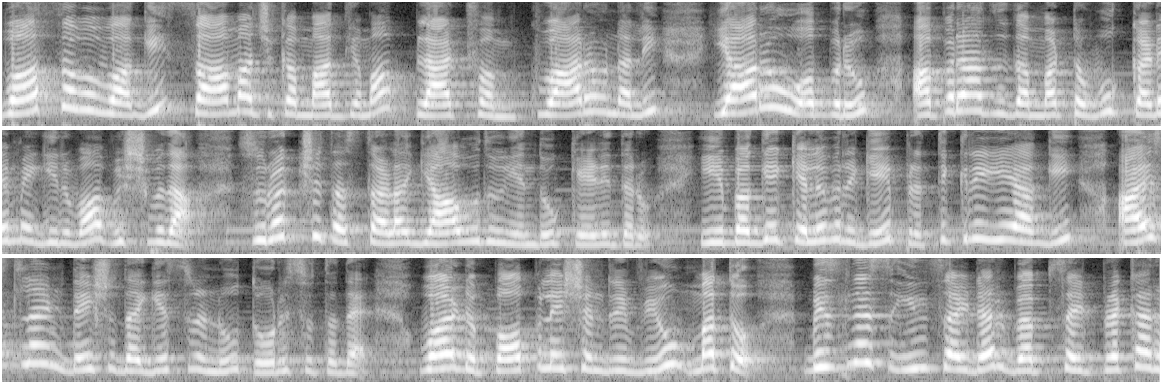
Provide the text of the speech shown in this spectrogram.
ವಾಸ್ತವವಾಗಿ ಸಾಮಾಜಿಕ ಮಾಧ್ಯಮ ಪ್ಲಾಟ್ಫಾರ್ಮ್ ಕ್ವಾರೋನಲ್ಲಿ ಯಾರೋ ಒಬ್ಬರು ಅಪರಾಧದ ಮಟ್ಟವು ಕಡಿಮೆಗಿರುವ ವಿಶ್ವದ ಸುರಕ್ಷಿತ ಸ್ಥಳ ಯಾವುದು ಎಂದು ಕೇಳಿದರು. ಈ ಬಗ್ಗೆ ಕೆಲವರಿಗೆ ಪ್ರತಿಕ್ರಿಯೆಯಾಗಿ ಐಸ್ಲ್ಯಾಂಡ್ ದೇಶದ ಹೆಸರನ್ನು ತೋರಿಸುತ್ತದೆ. ವರ್ಲ್ಡ್ ಪಾಪ್ಯುಲೇಷನ್ ರಿವ್ಯೂ ಮತ್ತು ಬಿಸಿನೆಸ್ ಇನ್ಸೈಡರ್ ವೆಬ್ಸೈಟ್ ಪ್ರಕಾರ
